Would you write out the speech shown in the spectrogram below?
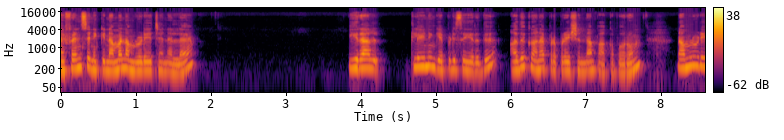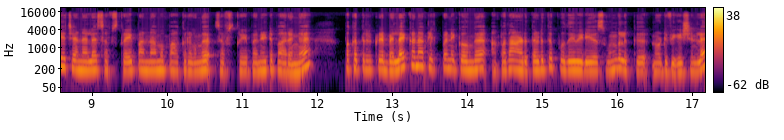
ஐ ஃப்ரெண்ட்ஸ் இன்றைக்கி நம்ம நம்மளுடைய சேனலில் இறால் க்ளீனிங் எப்படி செய்கிறது அதுக்கான ப்ரிப்பரேஷன் தான் பார்க்க போகிறோம் நம்மளுடைய சேனலை சப்ஸ்கிரைப் பண்ணாமல் பார்க்குறவங்க சப்ஸ்கிரைப் பண்ணிவிட்டு பாருங்கள் பக்கத்தில் இருக்கிற பெல்லைக்கானை கிளிக் பண்ணிக்கோங்க. அப்போ தான் அடுத்தடுத்து புது வீடியோஸ் உங்களுக்கு நோட்டிஃபிகேஷனில்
